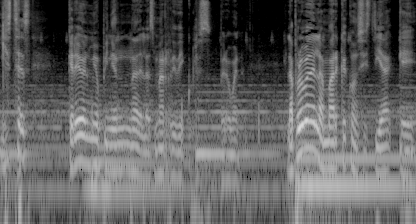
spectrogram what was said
Y esta es, creo en mi opinión, una de las más ridículas. Pero bueno. La prueba de la marca consistía que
